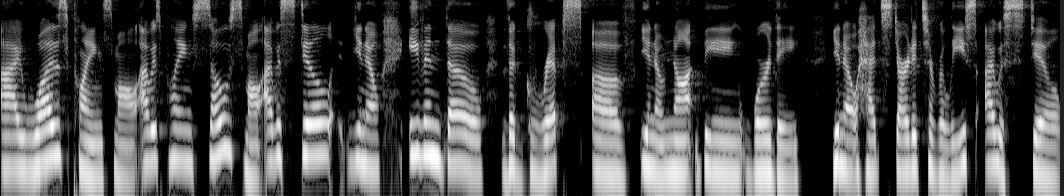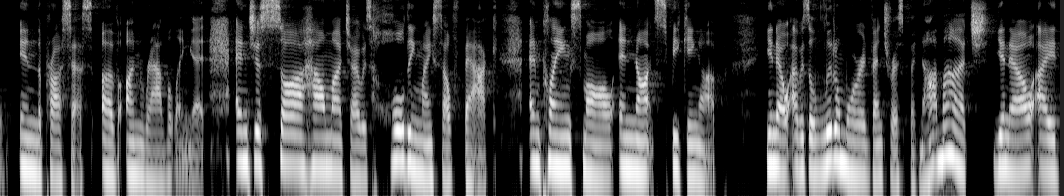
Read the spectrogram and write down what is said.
I was playing small. I was playing so small. I was still, you know, even though the grips of, you know, not being worthy, you know, had started to release, I was still in the process of unraveling it and just saw how much I was holding myself back and playing small and not speaking up you know, I was a little more adventurous, but not much. You know, I,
